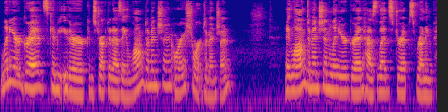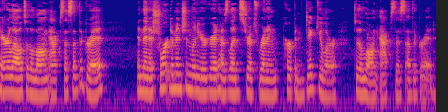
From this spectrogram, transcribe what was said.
Linear grids can be either constructed as a long dimension or a short dimension. A long dimension linear grid has lead strips running parallel to the long axis of the grid, and then a short dimension linear grid has lead strips running perpendicular to the long axis of the grid.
